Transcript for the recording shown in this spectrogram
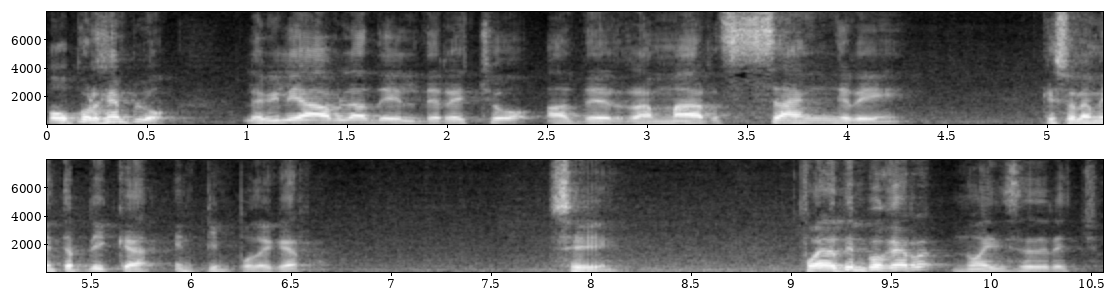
O, por ejemplo, la Biblia habla del derecho a derramar sangre que solamente aplica en tiempo de guerra. Sí. Fuera de tiempo de guerra, no hay ese derecho.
